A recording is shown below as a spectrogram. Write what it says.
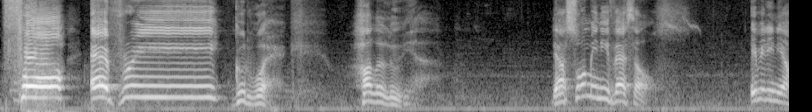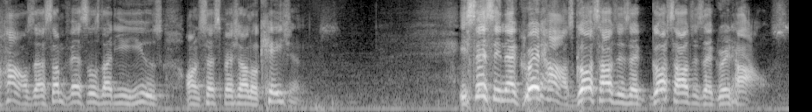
for every good work. Hallelujah. There are so many vessels. Even in your house, there are some vessels that you use on such special occasions. He says in a great house, God's house is a God's house is a great house.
